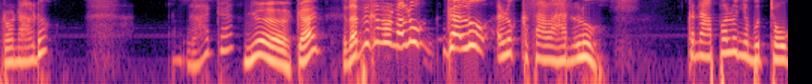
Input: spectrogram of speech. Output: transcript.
Ronaldo? Nggak ada. Nggak kan? Ya, tapi kan Ronaldo Enggak lu, lu kesalahan lu. Kenapa lu nyebut cowok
